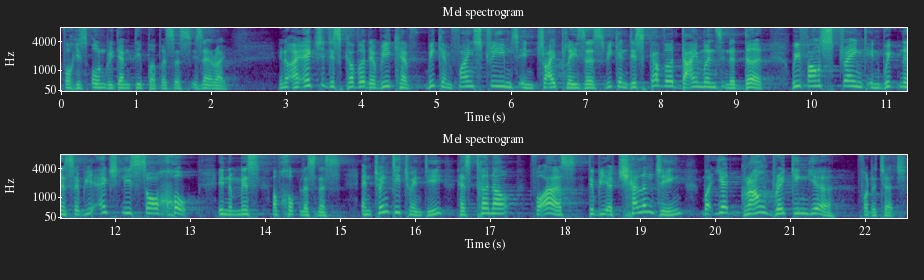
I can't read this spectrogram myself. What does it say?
for his own redemptive purposes. Isn't that right? You know, I actually discovered that we can, we can find streams in dry places. We can discover diamonds in the dirt. We found strength in weakness. That we actually saw hope in the midst of hopelessness. And 2020 has turned out for us to be a challenging but yet groundbreaking year for the church.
